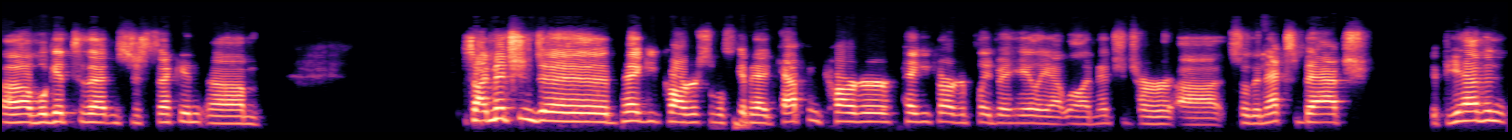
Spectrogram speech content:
uh, we'll get to that in just a second. Um, so I mentioned uh, Peggy Carter, so we'll skip ahead. Captain Carter, Peggy Carter, played by Hayley Atwell. I mentioned her. Uh, so the next batch, if you haven't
